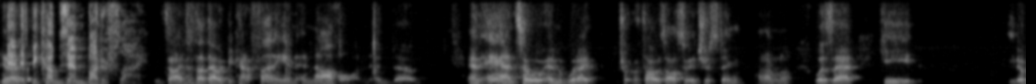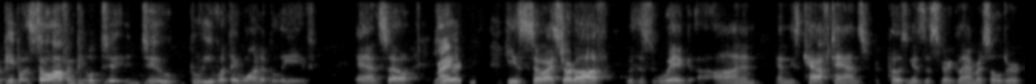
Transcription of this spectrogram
you know, then it so, becomes M butterfly. so i just thought that would be kind of funny and, and novel and and, um, and and so and what i tr- thought was also interesting i don't know was that he you know people so often people do do believe what they want to believe and so right. here he's so i start off with this wig on and and these caftans, posing as this very glamorous older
